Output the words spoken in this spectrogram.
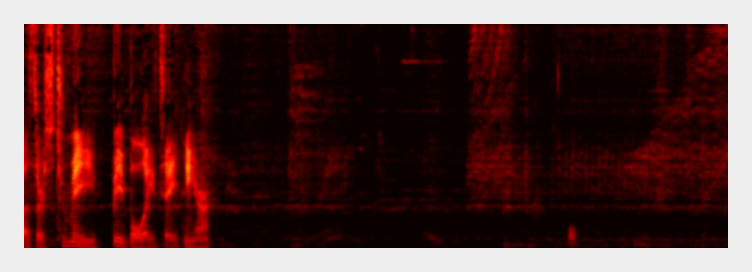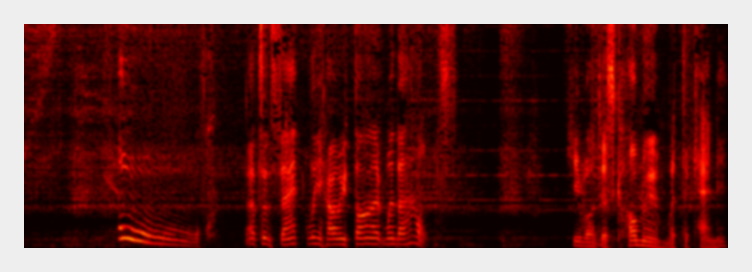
Because there's too many big boys in here. Oh! That's exactly how he thought it went out. He will just come in with the cannon.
